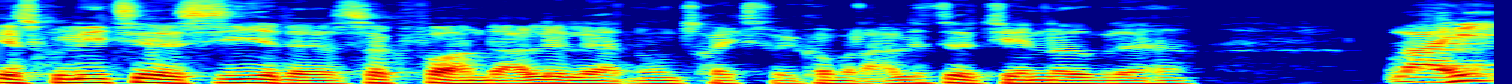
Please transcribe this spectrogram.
jeg skulle lige til at sige, at uh, så får han da aldrig lært nogen tricks, for jeg kommer da aldrig til at tjene noget på det her. Nej.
